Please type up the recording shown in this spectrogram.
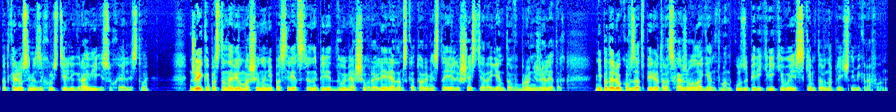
Под колесами захрустели гравий и сухая листва. Джейкоб остановил машину непосредственно перед двумя «Шевроле», рядом с которыми стояли шестеро агентов в бронежилетах. Неподалеку взад-вперед расхаживал агент Манкузу, перекрикиваясь с кем-то в наплечный микрофон.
